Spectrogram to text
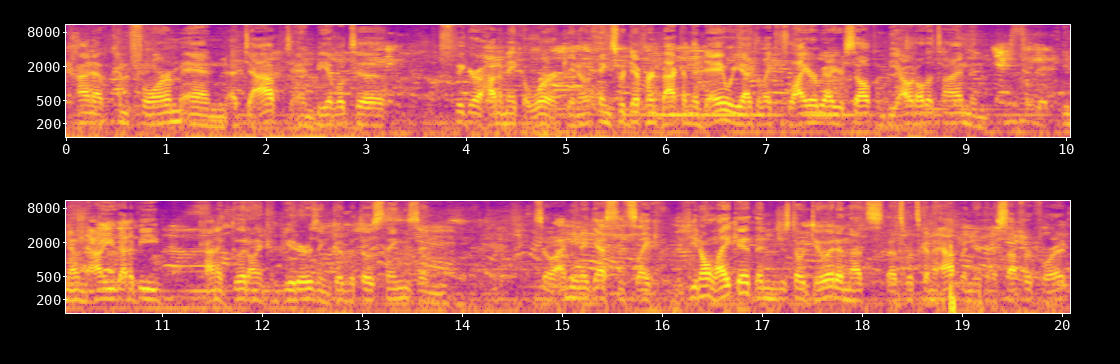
kind of conform and adapt and be able to figure out how to make it work. You know, things were different back in the day where you had to like fly by yourself and be out all the time, and you know now you got to be kind of good on computers and good with those things and. So I mean, I guess it's like if you don't like it, then you just don't do it, and that's that's what's going to happen. You're going to suffer for it.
